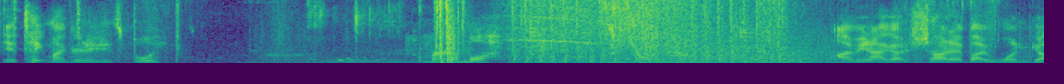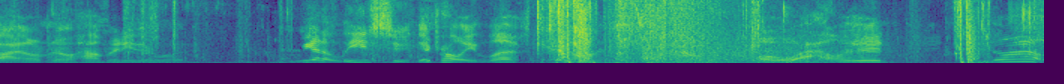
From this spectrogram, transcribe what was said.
Yeah, take my grenades, boy. Come on, boy. I mean, I got shot at by one guy. I don't know how many there was. We gotta leave soon. They probably left. Oh, Alan. Chill out.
